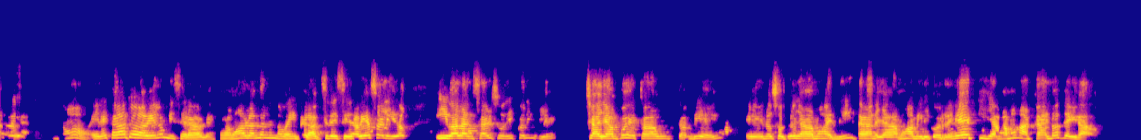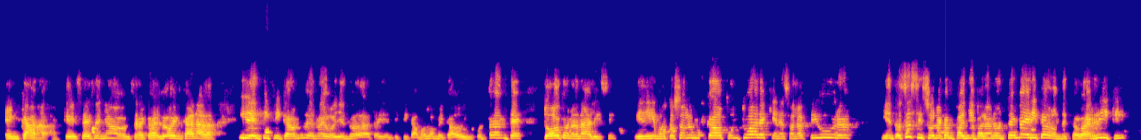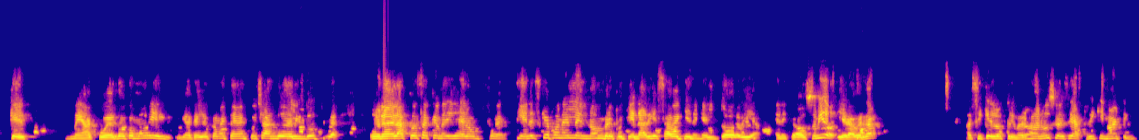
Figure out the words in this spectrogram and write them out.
no, él estaba todavía en Los Miserables. Estábamos hablando en los 90. La decía había salido, iba a lanzar su disco en inglés. Chayanne pues estaba también. Eh, nosotros llamamos a Ernita, llamamos a Mili Correget y llamamos a Carlos Delgado en Canadá, que ese señor, o sea, Carlos en Canadá. Identificamos de nuevo, yendo a data, identificamos los mercados importantes, todo con análisis, y dijimos, estos son los mercados puntuales, quiénes son las figuras, y entonces se hizo una campaña para Norteamérica, donde estaba Ricky, que me acuerdo como hoy, y aquellos que me estén escuchando de la industria, una de las cosas que me dijeron fue, tienes que ponerle el nombre porque nadie sabe quién es él todavía en Estados Unidos, y era verdad. Así que los primeros anuncios decía Ricky Martin.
